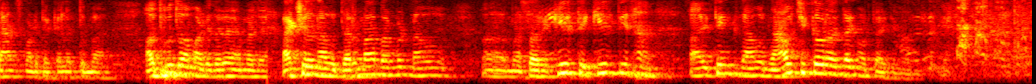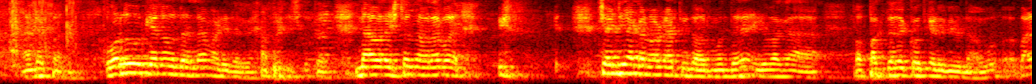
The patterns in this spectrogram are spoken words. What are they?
ಡ್ಯಾನ್ಸ್ ಮಾಡಬೇಕೆಲ್ಲ ತುಂಬ ಅದ್ಭುತವಾಗಿ ಮಾಡಿದ್ದಾರೆ. ಆಮೇಲೆ ಆ್ಯಕ್ಚುಲಿ ನಾವು ಧರ್ಮ ಬಂದ್ಬಿಟ್ಟು ನಾವು ಸಾರಿ ಕೀರ್ತಿ, ಕೀರ್ತಿನ ಐ ಥಿಂಕ್ ನಾವು ನಾವು ಚಿಕ್ಕವರು ಇದ್ದಾಗ ನೋಡ್ತಾ ಇದ್ದೀವಿ. ಹಂಡ್ರೆಡ್ ಪರ್ಸೆಂಟ್ ಒಲವು ಗೆಲುವುದೆಲ್ಲ ಮಾಡಿದ್ದಾರೆ ನಾವೆಲ್ಲ ಇಷ್ಟೊಂದು ಅವರ ಚಂಡಿ ಹಾಕೊಂಡು ಓಡಾಡ್ತಿದ್ದೆ ಅವ್ರ ಮುಂದೆ. ಇವಾಗ ಪಕ್ಕದಲ್ಲೇ ಕೂತ್ಕೊಂಡಿದ್ದೀವಿ ನಾವು. ಭಾಳ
